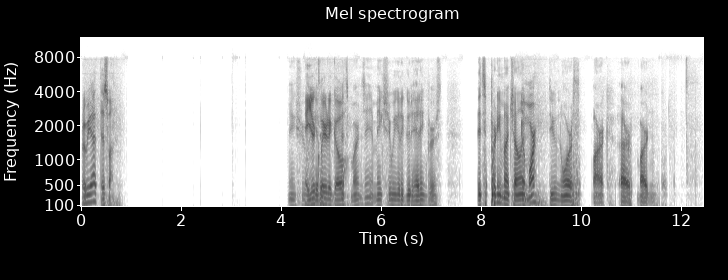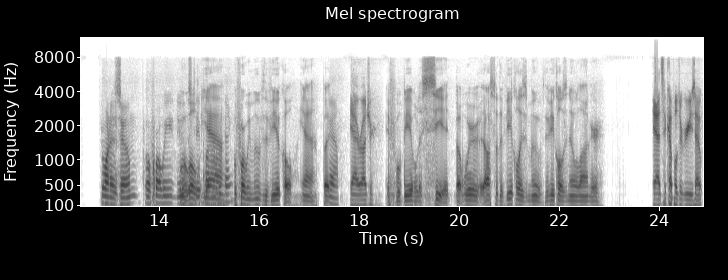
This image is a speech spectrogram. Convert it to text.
What do we got? This one. Make sure Yeah, we you're clear a, to go. That's Martin saying it. Make sure we get a good heading first. It's pretty much No on more? due north, Mark, or Martin. You want to zoom before we do Well, the well, staple and yeah, before we move the vehicle, yeah. But Yeah. Yeah, Roger. if we'll be able to see it, but we're also the vehicle has moved. The vehicle is no longer, Yeah, it's a couple degrees out.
